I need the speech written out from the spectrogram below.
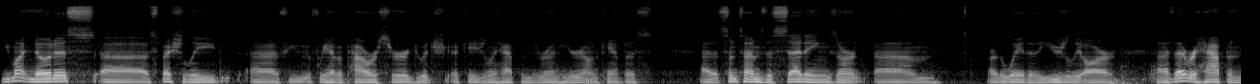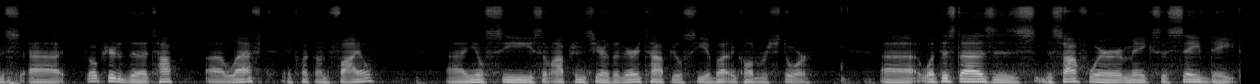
you might notice, uh, especially uh, if you if we have a power surge, which occasionally happens around here on campus, uh, that sometimes the settings aren't um, are the way that they usually are. if that ever happens, go up here to the top uh, left and click on File. Uh, and you'll see some options here. At the very top, you'll see a button called Restore. Uh, what this does is the software makes a save date.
